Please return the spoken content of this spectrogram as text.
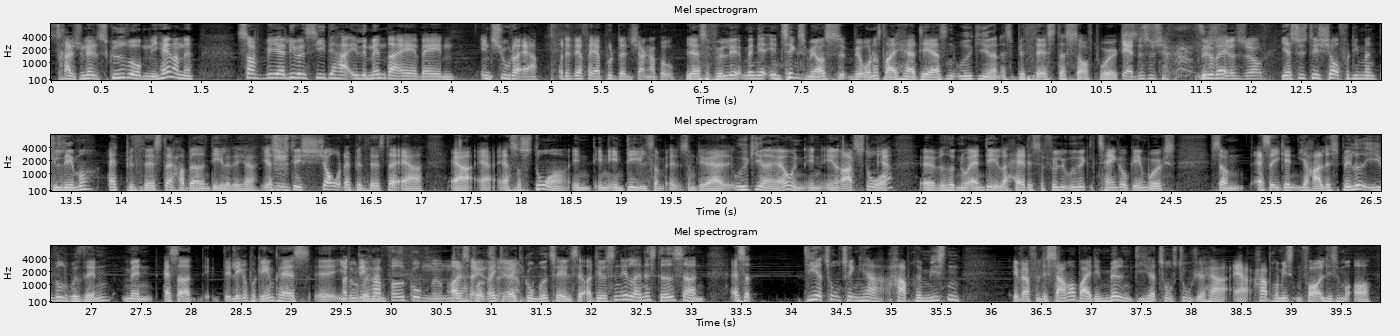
traditionelle skydevåben i hænderne, så vil jeg alligevel sige, at det har elementer af, hvad en en shooter er. Og det er derfor, jeg putter den genre på. Ja, selvfølgelig. Men en ting, som jeg også vil understrege her, det er sådan udgiveren, altså Bethesda Softworks. Ja, det synes jeg, det synes jeg er sjovt. Jeg synes, det er sjovt, fordi man glemmer, at Bethesda har været en del af det her. Jeg synes, mm. det er sjovt, at Bethesda er, er, er, er så stor en, en, en del, som, som det er. Udgiveren er jo en, en, en ret stor ja. øh, hvad hedder det nu, andel at have det. Selvfølgelig udviklet Tango Gameworks, som, altså igen, jeg har aldrig spillet Evil Within, men altså, det ligger på Game Pass. Øh, Evil og det Within, har fået god modtagelse. Og det har fået rigtig, ja. rigtig god modtagelse. Og det er jo sådan et eller andet sted sådan, altså de her to ting her har præmissen, i hvert fald det samarbejde mellem de her to studier her, er, har præmissen for ligesom at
